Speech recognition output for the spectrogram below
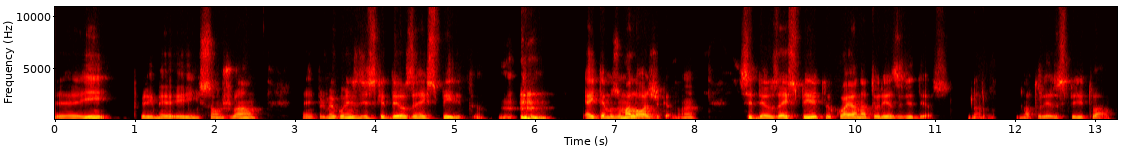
eh, e em São João. Eh, 1 Coríntios diz que Deus é espírito. E aí temos uma lógica, não é? Se Deus é espírito, qual é a natureza de Deus? Natureza espiritual.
